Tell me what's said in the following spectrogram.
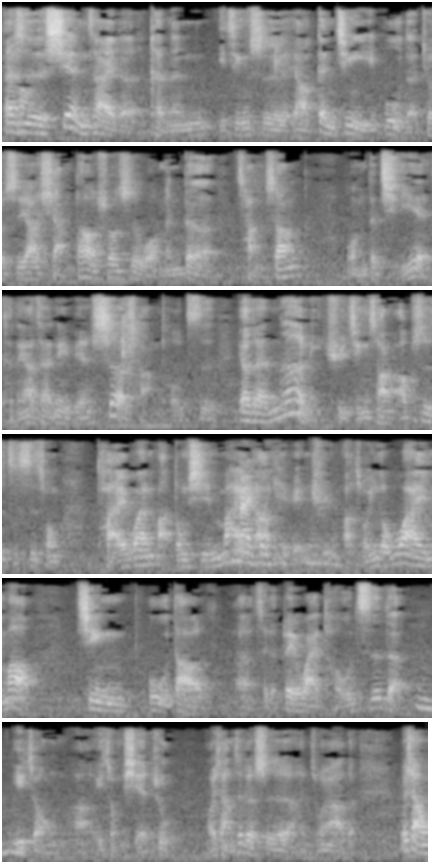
但是现在的可能已经是要更进一步的，就是要想到说是我们的厂商、我们的企业可能要在那边设厂投资，要在那里去经商，而不是只是从台湾把东西卖到那边去啊，从一个外贸。进步到呃这个对外投资的一种啊一种协助，我想这个是很重要的。我想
